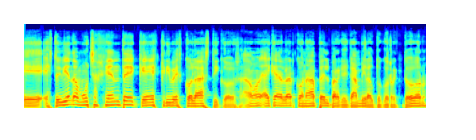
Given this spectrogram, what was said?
Eh, estoy viendo a mucha gente que escribe escolásticos. Hay que hablar con Apple para que cambie el autocorrector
